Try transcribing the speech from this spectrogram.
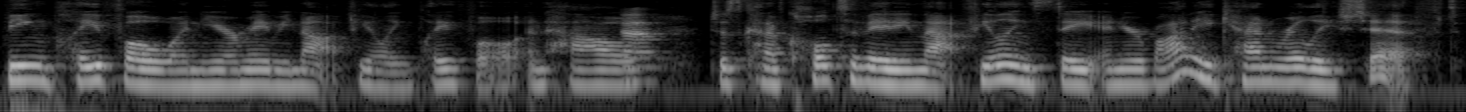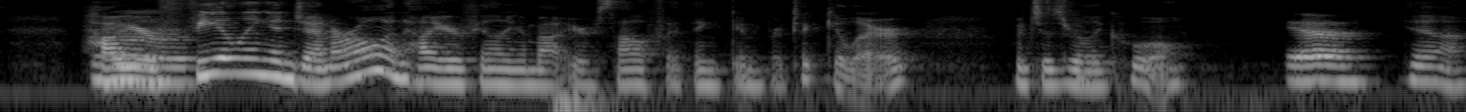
being playful when you're maybe not feeling playful, and how Yeah. just kind of cultivating that feeling state in your body can really shift how you're mm-hmm. feeling in general and how you're feeling about yourself, I think, in particular, which is really cool. yeah Yeah.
